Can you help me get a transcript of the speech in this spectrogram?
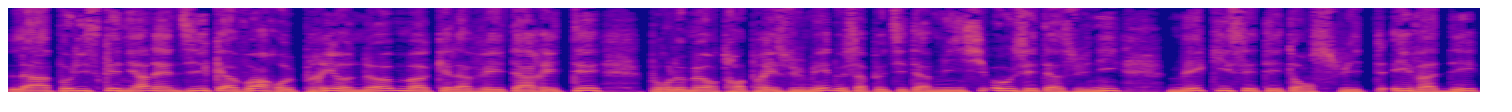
La police kenyane indique avoir repris un homme qu'elle avait arrêté pour le meurtre présumé de sa petite amie aux États-Unis, mais qui s'était ensuite évadé,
